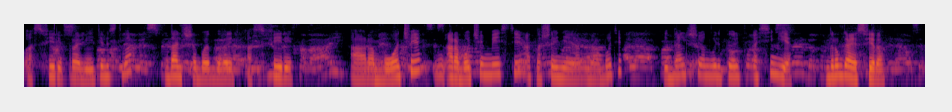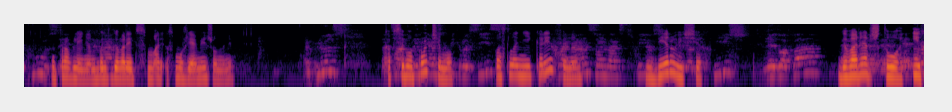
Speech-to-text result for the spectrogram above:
о сфере правительства. Дальше будет говорить о сфере о работе, о рабочем месте, отношения на работе. И дальше он будет говорить о семье. Другая сфера управления. Он будет говорить с, мужьями и женами. Ко всему прочему, в послании Коринфянам верующих говорят, что их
